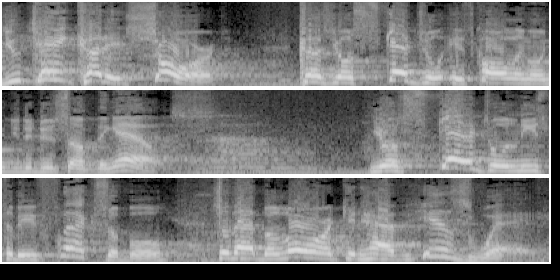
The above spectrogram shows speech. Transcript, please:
You can't cut it short because your schedule is calling on you to do something else your schedule needs to be flexible so that the Lord can have his way.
